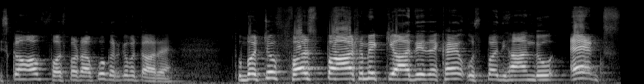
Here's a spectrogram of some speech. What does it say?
इसका आप फ़र्स्ट पार्ट आपको करके बता रहे हैं। तो बच्चों फ़र्स्ट पार्ट में क्या दे रखा है? उस पर ध्यान दो। एक्स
